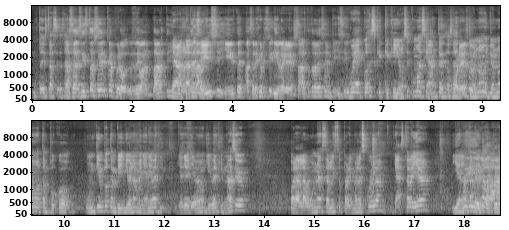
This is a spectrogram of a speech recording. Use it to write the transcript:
Entonces, Estás, o sea, O sea, sí está cerca, pero levantarte y Levantarte, ponerte en la sí. bici, y irte, hacer ejercicio y regresarte otra vez en bici. Güey, hay cosas que, que, que yo no sé cómo hacía antes. O sea, Por eso. yo no, yo no tampoco. Un tiempo también yo en la mañana iba al, yo, yo, yo iba- al gimnasio para la una estar listo para irme a la escuela, ya estar allá. Y en la tarde ahorita, quiero,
